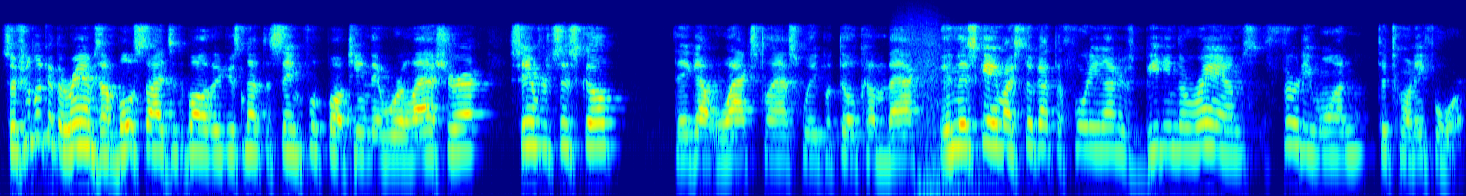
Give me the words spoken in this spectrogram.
So if you look at the Rams on both sides of the ball, they're just not the same football team they were last year. San Francisco, they got waxed last week, but they'll come back. In this game, I still got the 49ers beating the Rams 31 to 24.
